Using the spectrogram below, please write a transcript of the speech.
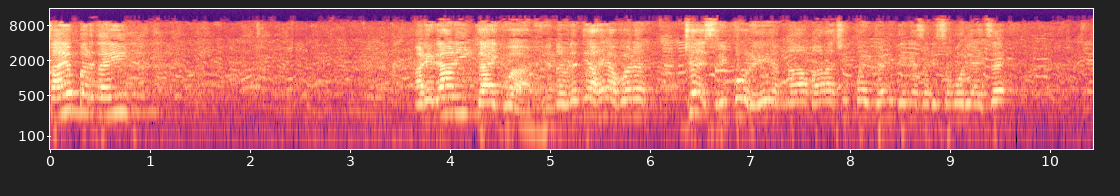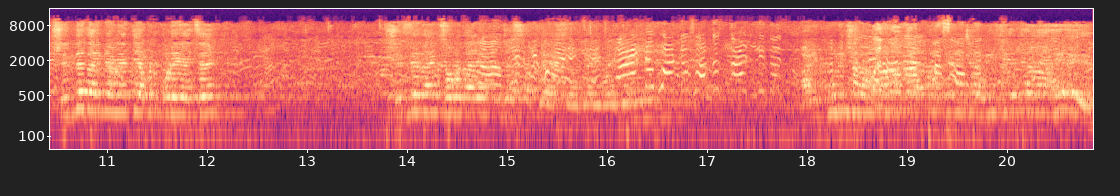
सायंबरताई आणि राणी गायकवाड. यांना विनंती आहे आपण जयश्री गोरे यांना मानाची पैठणी देण्यासाठी समोर यायचंय. शिंदे ताईंना विनंती आपण पुढे यायचंय. शिंदे ताईंसोबत आले आणि पुढच्या पंचमीच्या विजेत्या आहेत.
